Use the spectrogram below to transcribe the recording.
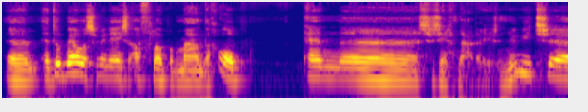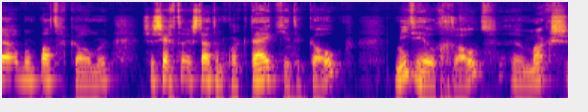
Ehm, en toen belde ze me ineens afgelopen maandag op. En uh, ze zegt, nou, er is nu iets uh, op mijn pad gekomen. Ze zegt, er staat een praktijkje te koop. Niet heel groot, uh, max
